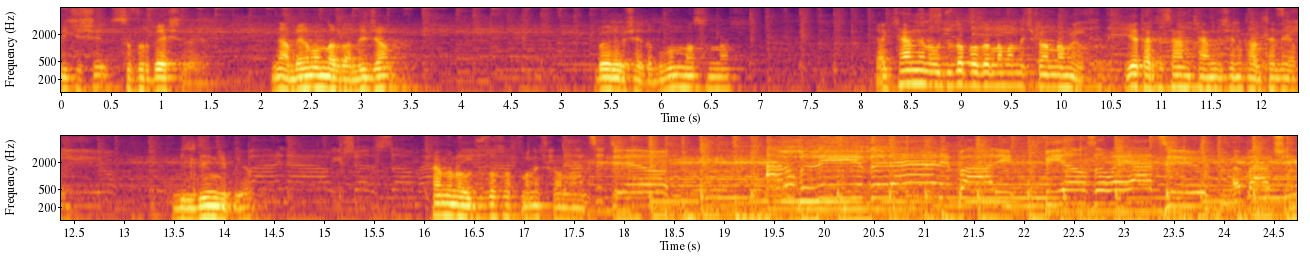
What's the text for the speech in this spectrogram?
Bir kişi 0.5 liraya. Yani benim onlardan ricam böyle bir şeyde bulunmasınlar. Ya kendini ucuza pazarlamanın hiçbir anlamı yok. Yeter ki sen kendi işini kaliteli yap. Bildiğin gibi yap. Kendini ucuza satmanın hiçbir anlamı yok. about you.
